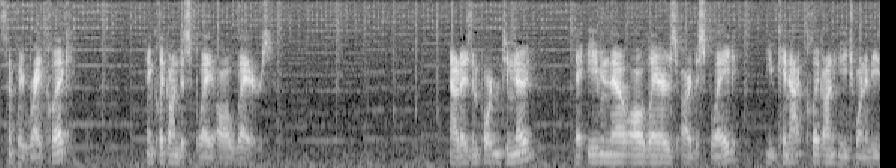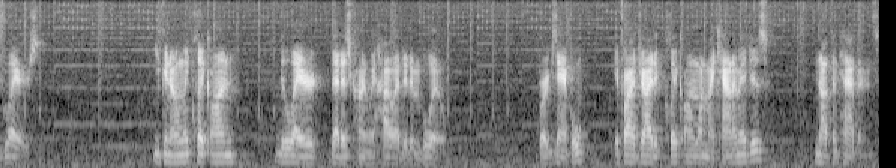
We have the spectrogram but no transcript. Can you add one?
simply right click and click on display all layers. Now it is important to note that even though all layers are displayed, you cannot click on each one of these layers. You can only click on the layer that is currently highlighted in blue. For example, if I try to click on one of my count images, nothing happens.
